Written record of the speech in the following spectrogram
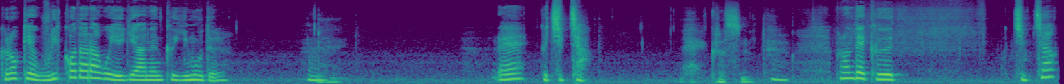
그렇게 우리 거다라고 얘기하는 그 이모들, 음. 의 그 집착. 네, 그렇습니다. 그런데 그 집착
